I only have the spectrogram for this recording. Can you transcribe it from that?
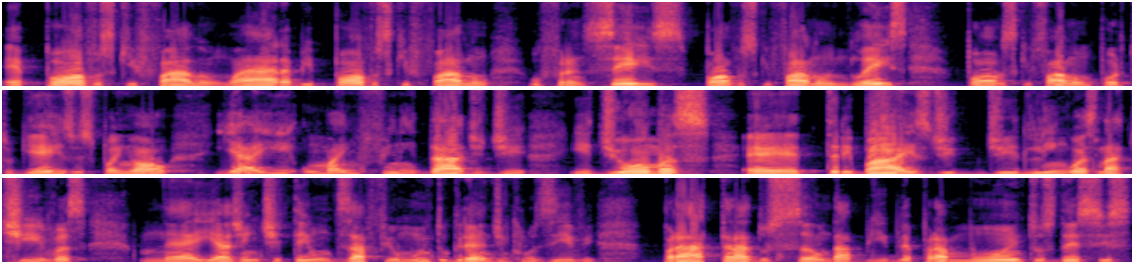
é, povos que falam árabe, povos que falam o francês, povos que falam inglês, povos que falam português, o espanhol, e aí uma infinidade de idiomas é, tribais, de, de línguas nativas, né? e a gente tem um desafio muito grande, inclusive, para a tradução da Bíblia para muitos desses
